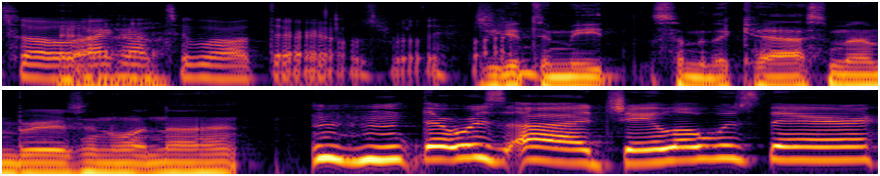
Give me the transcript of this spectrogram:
So Yeah. I got to go out there, and it was really fun. Did you get to meet some of the cast members and whatnot? there was uh J Lo was there,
